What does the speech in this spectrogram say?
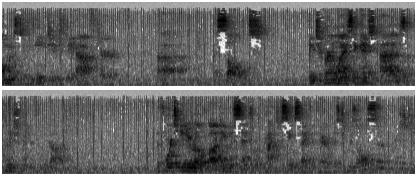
almost immediately after uh, assault, internalizing it as a punishment from God. The 14 year old body was sent to a practicing psychotherapist who was also Christian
